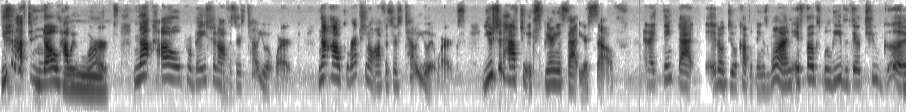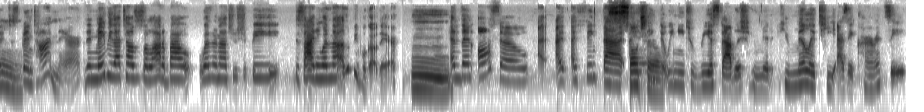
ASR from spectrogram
You should have to know how it mm. works, not how probation officers tell you it works, not how correctional officers tell you it works. You should have to experience that yourself. And I think that it'll do a couple things. One, if folks believe that they're too good mm. to spend time there, then maybe that tells us a lot about whether or not you should be deciding whether or not other people go there. Mm. And then also, I, I, I think that so I think that we need to reestablish humi- humility as a currency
